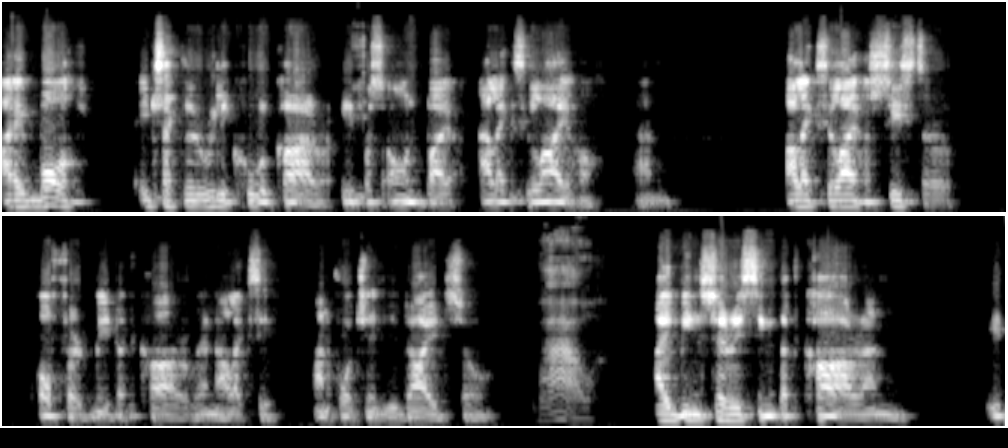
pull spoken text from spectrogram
I bought exactly a really cool car. It was owned by Alexi Laiho, and Alexi Laiho's sister offered me that car when Alexi unfortunately died. So Wow. I've been cherishing that car, and it,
